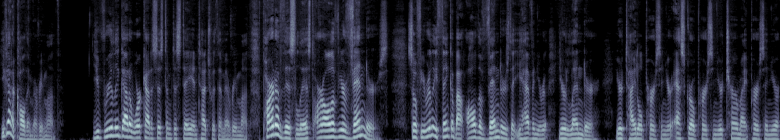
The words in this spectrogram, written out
You got to call them every month. You've really got to work out a system to stay in touch with them every month. Part of this list are all of your vendors. So if you really think about all the vendors that you have in your, your lender, your title person, your escrow person, your termite person, your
